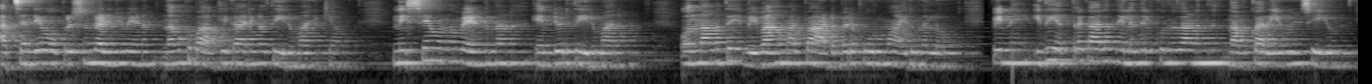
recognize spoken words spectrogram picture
അച്ഛന്റെ ഓപ്പറേഷൻ കഴിഞ്ഞു വേണം. നമുക്ക് ബാക്കി കാര്യങ്ങൾ തീരുമാനിക്കാം. നിശ്ചയമൊന്നും വേണ്ടെന്നാണ് എന്റെ ഒരു തീരുമാനം. ഒന്നാമത്തെ വിവാഹം അല്പം ആഡംബരപൂർവമായിരുന്നല്ലോ. പിന്നെ ഇത് എത്ര കാലം നിലനിൽക്കുന്നതാണെന്ന് നമുക്കറിയുകയും ചെയ്യും.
